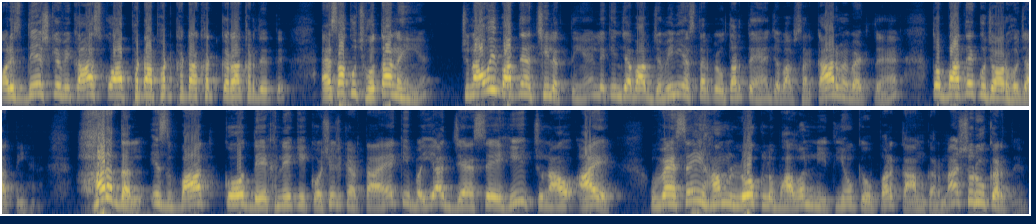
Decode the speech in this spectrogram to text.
और इस देश के विकास को आप फटाफट, खटाखट करा कर देते। ऐसा कुछ होता नहीं है। चुनावी बातें अच्छी लगती हैं, लेकिन जब आप जमीनी स्तर पर उतरते हैं, जब आप सरकार में बैठते हैं तो बातें कुछ और हो जाती हैं। हर दल इस बात को देखने की कोशिश करता है कि भैया, जैसे ही चुनाव आए, वैसे ही हम लोक लुभावन नीतियों के ऊपर काम करना शुरू करते हैं।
